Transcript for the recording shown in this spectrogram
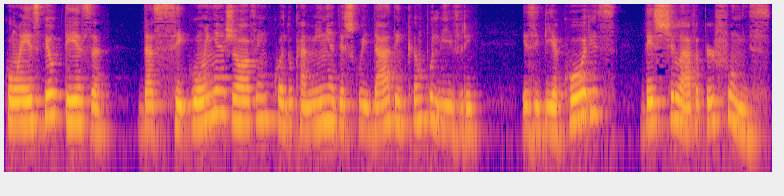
com a esbelteza da cegonha jovem quando caminha descuidada em campo livre. Exibia cores, destilava perfumes.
